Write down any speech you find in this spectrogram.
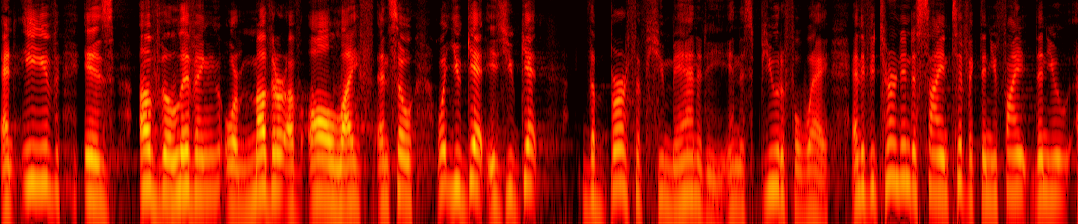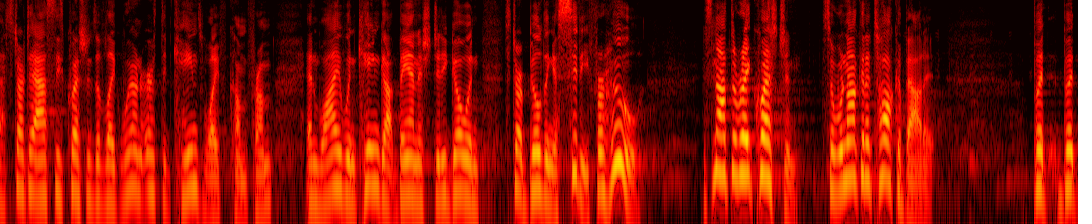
And Eve is of the living or mother of all life. And so, what you get is you get the birth of humanity in this beautiful way. And if you turn into scientific, then you find then you start to ask these questions of like where on earth did Cain's wife come from? And why when Cain got banished did he go and start building a city? For who? It's not the right question. So we're not going to talk about it. But but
